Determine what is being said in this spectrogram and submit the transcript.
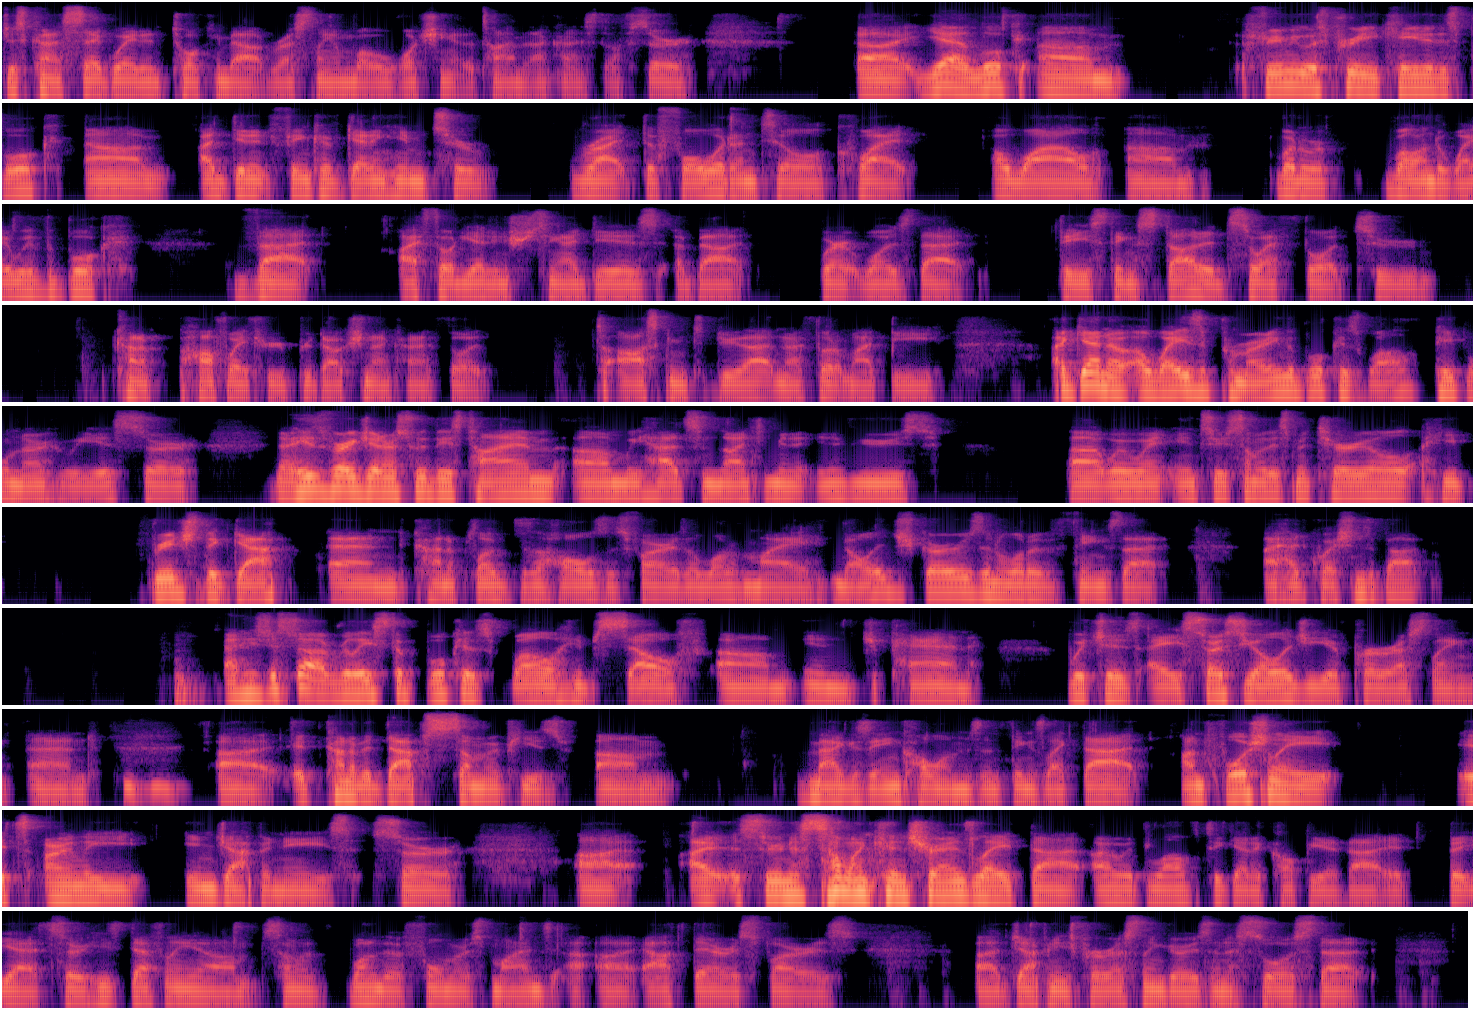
just kind of segued into talking about wrestling and what we're watching at the time and that kind of stuff. So uh, yeah, look, um, Fumi was pretty key to this book. Um, I didn't think of getting him to write the foreword until quite a while um, when we're well underway with the book that I thought he had interesting ideas about where it was that these things started. So I thought to kind of halfway through production, I kind of thought to ask him to do that. And I thought it might be, again, a, a ways of promoting the book as well. People know who he is. So now he's very generous with his time. Um, we had some 90 minute interviews uh, where we went into some of this material. He bridged the gap and kind of plugged the holes as far as a lot of my knowledge goes and a lot of things that I had questions about and he's just uh, released a book as well himself um, in Japan, which is a sociology of pro wrestling, and mm-hmm. uh, it kind of adapts some of his um, magazine columns and things like that. Unfortunately, it's only in Japanese, so uh, I, as soon as someone can translate that, I would love to get a copy of that. It, but yeah, so he's definitely um, some of one of the foremost minds uh, uh out there as far as uh, Japanese pro wrestling goes, and a source that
